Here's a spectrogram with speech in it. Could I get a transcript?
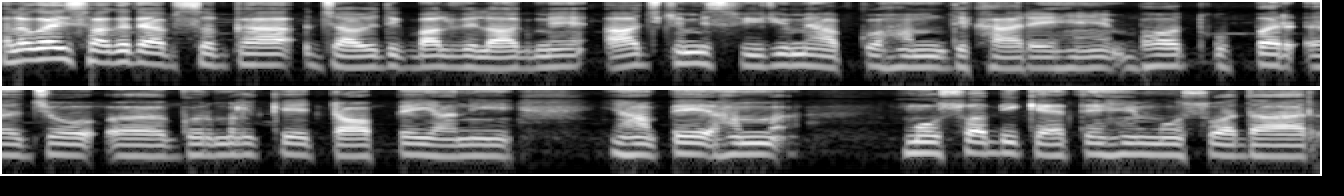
हेलो गाइस, स्वागत है आप सबका जावेद इकबाल व्लॉग में। आज के हम इस वीडियो में आपको हम दिखा रहे हैं बहुत ऊपर जो गुरमल के टॉप पे, यानी यहाँ पे हम मोसवा भी कहते हैं, मोसवादार।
